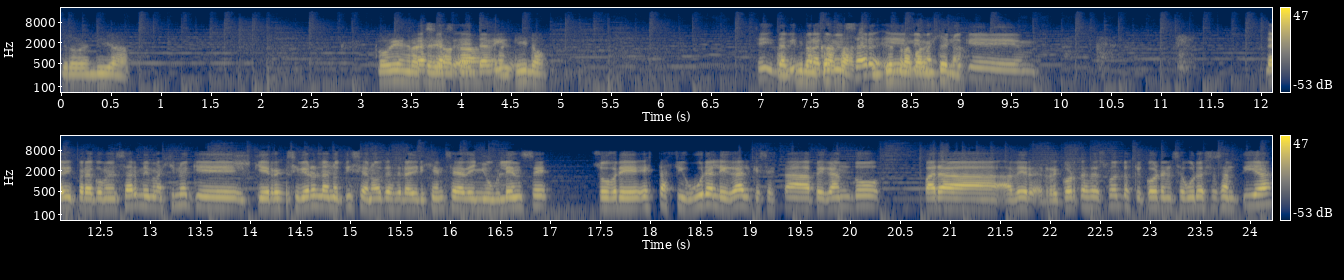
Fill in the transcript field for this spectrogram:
Dios bendiga. Todo bien, gracias, acá, eh, tranquilo. Sí, David, para comenzar, eh, me imagino que... David, para comenzar, me imagino que, que recibieron la noticia ¿no? desde la dirigencia de Ñublense sobre esta figura legal que se está pegando para, a ver, recortes de sueldos que cobren el seguro de cesantía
